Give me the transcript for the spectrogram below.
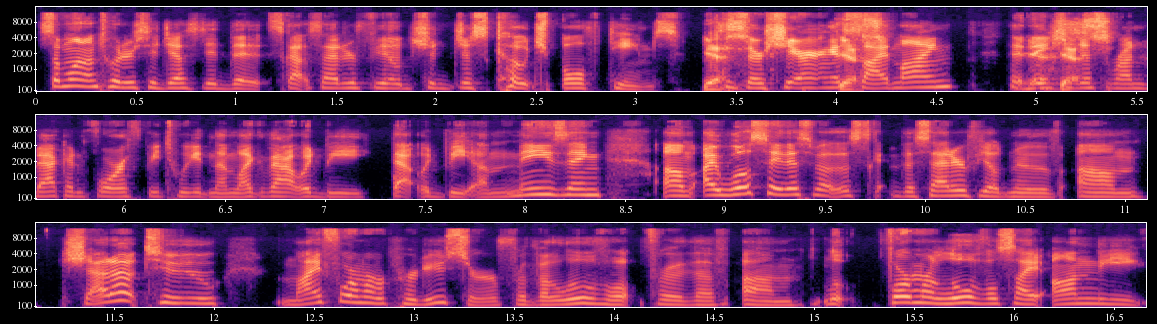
someone on Twitter suggested that Scott Satterfield should just coach both teams Yes. since they're sharing a Yes. sideline that they Yes. should just run back and forth between them. Like that would be that would be amazing. Um, I will say this about the, the Satterfield move. Um, shout out to my former producer for the Louisville for the um Lu- former Louisville site on the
